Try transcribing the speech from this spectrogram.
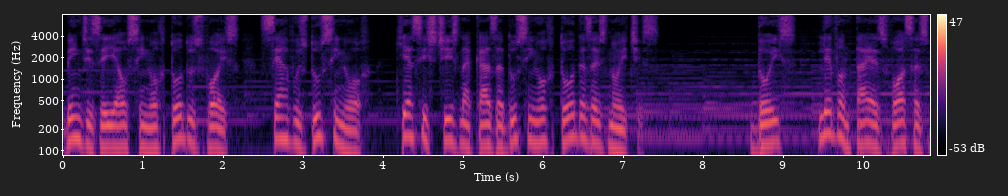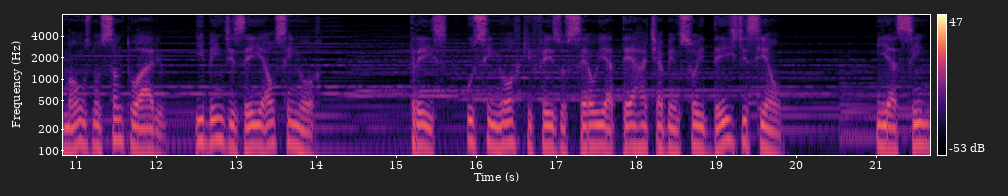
bendizei ao Senhor todos vós, servos do Senhor, que assistis na casa do Senhor todas as noites. 2. Levantai as vossas mãos no santuário, e bendizei ao Senhor. 3. O Senhor que fez o céu e a terra te abençoe desde Sião. E assim,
